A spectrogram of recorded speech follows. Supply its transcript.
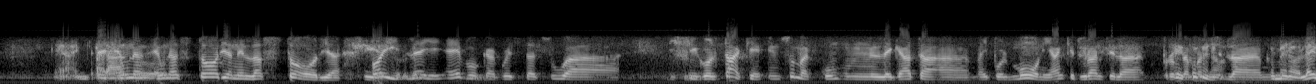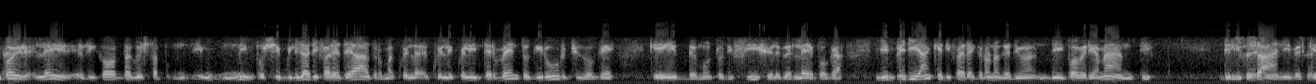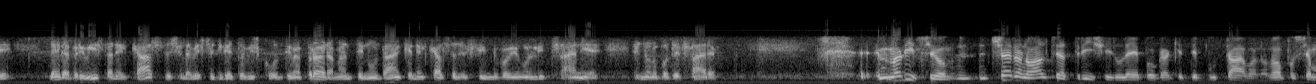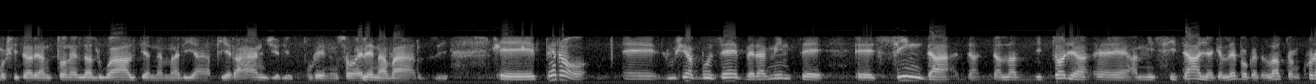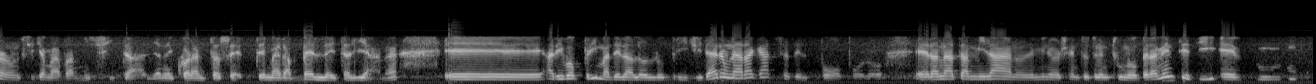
È una, è una, storia nella storia. Sì, Poi lei evoca questa sua difficoltà che insomma com- legata a, ai polmoni anche durante la programmazione. Eh, come, no, come no. Lei poi lei ricorda questa impossibilità di fare teatro, ma quella, quelle, quell'intervento chirurgico che, che, ebbe molto difficile per l'epoca, gli impedì anche di fare cronaca di, di poveri amanti di Lizzani sì, perché sì lei era prevista nel cast se l'avesse diretto Visconti, ma però era mantenuta anche nel cast del film proprio con Lizzani e, e non lo poté fare. Eh, Maurizio, c'erano altre attrici all'epoca che debuttavano, no? possiamo citare Antonella Lualdi, Anna Maria Pierangeli oppure so, Elena Varzi, eh, però eh, Lucia Bosè veramente eh, sin da, da, dalla vittoria eh, a Miss Italia, che all'epoca tra l'altro ancora non si chiamava Miss Italia nel 47, ma era bella italiana, eh, arrivò prima della Lollo Brigida, era una ragazza del popolo, era nata a Milano nel 1931, veramente di eh,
